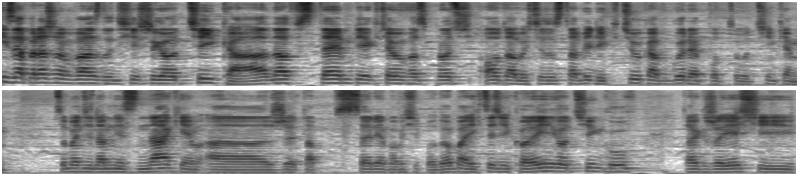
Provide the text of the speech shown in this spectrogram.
i zapraszam was do dzisiejszego odcinka. Na wstępie chciałbym was prosić o to, abyście zostawili kciuka w górę pod tym odcinkiem, co będzie dla mnie znakiem, a że ta seria wam się podoba i chcecie kolejnych odcinków. Także jeśli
